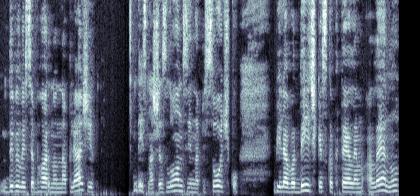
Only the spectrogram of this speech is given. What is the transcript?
дивилися б гарно на пляжі, десь на шезлонзі, на пісочку, біля водички з коктейлем. Але ну,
